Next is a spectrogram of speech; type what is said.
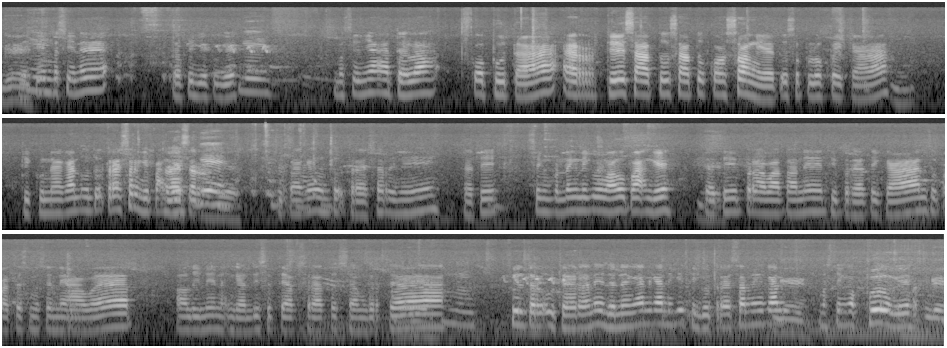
Ini mesinnya tapi nggih, nggih. Nggih. Mesinnya adalah Kubota RD110 yaitu 10 PK. Digunakan untuk tracer nggih Pak nggih. Nggih. Dipakai untuk tracer ini. Jadi sing penting niku mau Pak nggih. Jadi perawatannya diperhatikan supados mesinnya awet. Oline nek ganti setiap 100 jam kerja. Filter udaranya jenengan kan iki dienggo tracer ini kan mesti ngebul nggih Nggih.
